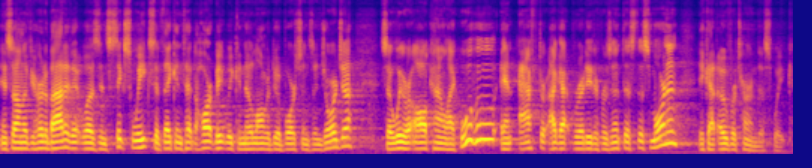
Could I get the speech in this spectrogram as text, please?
And so I don't know if you heard about it. It was in six weeks, if they can detect a heartbeat, we can no longer do abortions in Georgia. So we were all kind of like, woohoo. And after I got ready to present this this morning, it got overturned this week.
